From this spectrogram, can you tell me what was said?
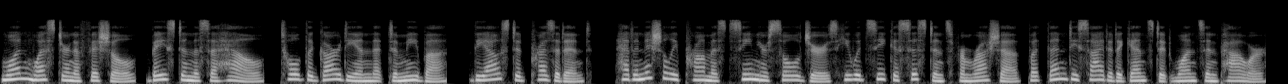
One Western official, based in the Sahel, told The Guardian that Damiba, the ousted president, had initially promised senior soldiers he would seek assistance from Russia but then decided against it once in power.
